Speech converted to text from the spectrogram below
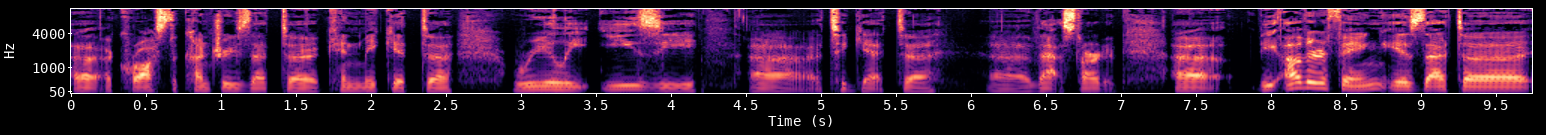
uh, across the countries that uh, can make it really easy to get that started. The other thing is that uh,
